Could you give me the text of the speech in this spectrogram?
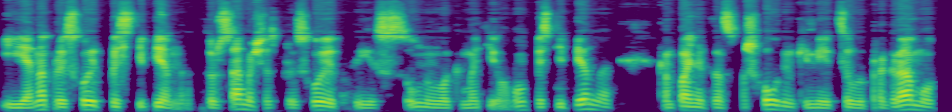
и она происходит постепенно. То же самое сейчас происходит и с умным локомотивом. Он постепенно, компания Transmash Holding имеет целую программу,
